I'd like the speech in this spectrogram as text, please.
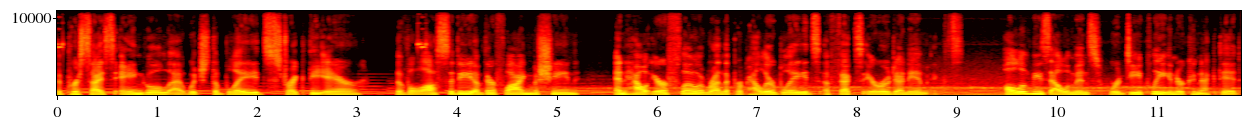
the precise angle at which the blades strike the air, the velocity of their flying machine, and how airflow around the propeller blades affects aerodynamics. All of these elements were deeply interconnected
